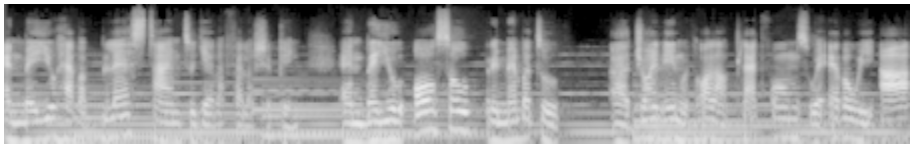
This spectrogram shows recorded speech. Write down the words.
And may you have a blessed time together fellowshipping. And may you also remember to uh, join in with all our platforms, wherever we are,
